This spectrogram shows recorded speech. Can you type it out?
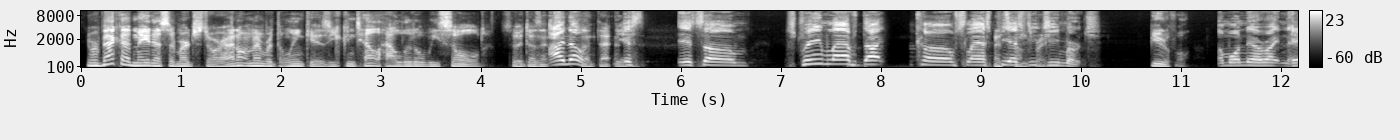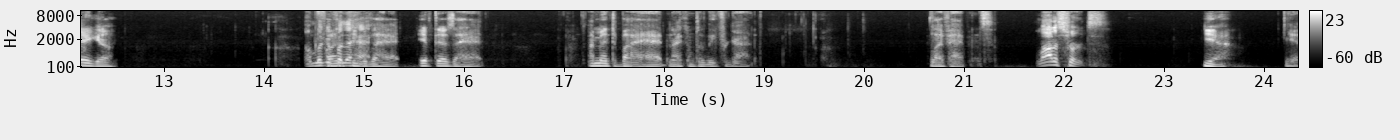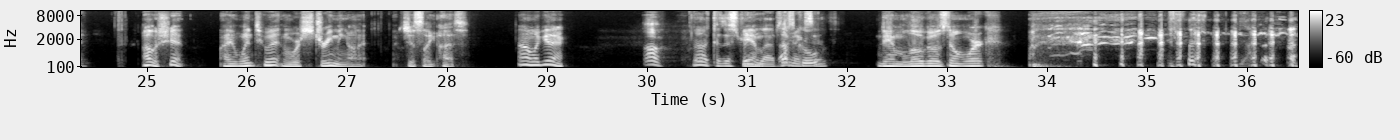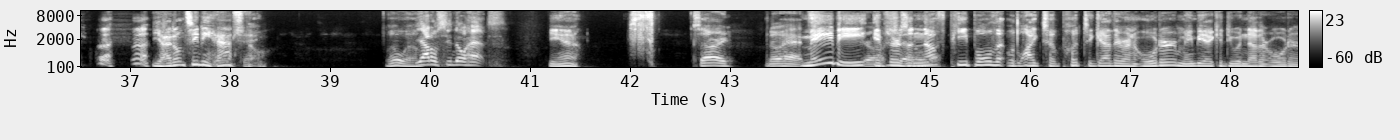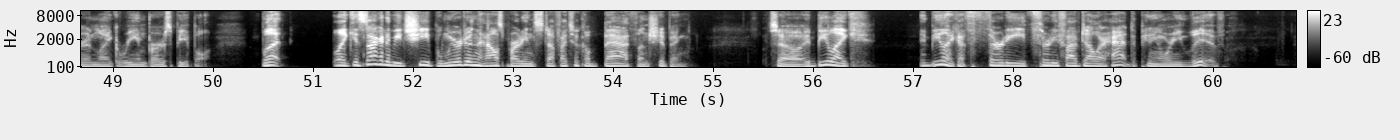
Rebecca made us a merch store. I don't remember what the link is. You can tell how little we sold, so it doesn't. I know. it's not that- Yeah. It's it's um streamlabs.com slash That sounds PSVG merch. beautiful. I'm on there right now. There you go. I'm looking Find for the hat. the hat. If there's a hat. I meant to buy a hat and I completely forgot. Life happens. A lot of shirts. Yeah. Yeah. Oh shit! I went to it and we're streaming on it. It's just like us. Oh look at there. Oh, oh No, because it's Damn, Streamlabs. That that's makes cool. sense. Damn logos don't work. yeah, I don't see any Damn hats shame. though. Oh well. yeah, I don't see no hats. Yeah. Sorry. No hats. maybe They're if there's enough up. people that would like to put together an order, maybe I could do another order and like reimburse people. But like it's not going to be cheap. When we were doing the house party and stuff, I took a bath on shipping. So it'd be like it'd be like a 30 35 dollar hat depending on where you live.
